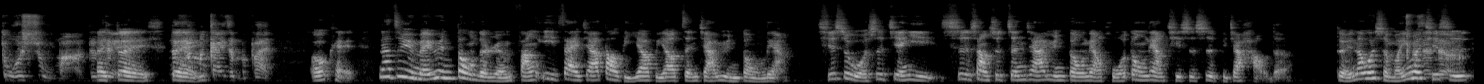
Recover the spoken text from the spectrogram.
多数嘛，对不对？哎、对对。那他们该怎么办？OK，那至于没运动的人，防疫在家到底要不要增加运动量？其实我是建议，事实上是增加运动量、活动量，其实是比较好的。对，那为什么？因为其实。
